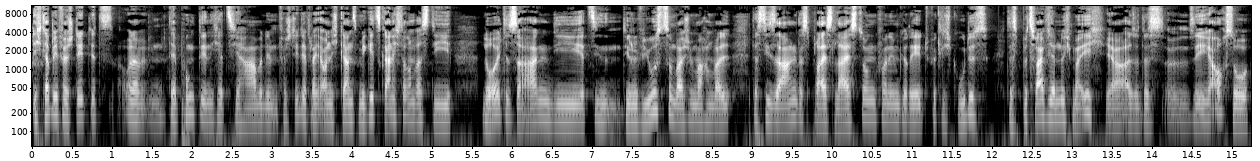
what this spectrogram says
Ich glaube, ihr versteht jetzt, oder der Punkt, den ich jetzt hier habe, den versteht ihr vielleicht auch nicht ganz. Mir geht es gar nicht darum, was die Leute sagen, die jetzt die, die Reviews zum Beispiel machen, weil, dass die sagen, dass Preis-Leistung von dem Gerät wirklich gut ist, das bezweifle ja nicht mal ich, ja. Also das äh, sehe ich auch so.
